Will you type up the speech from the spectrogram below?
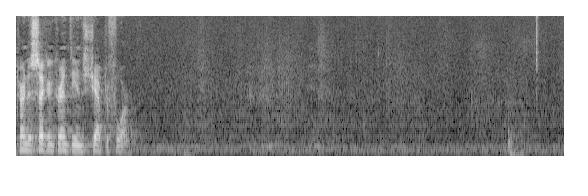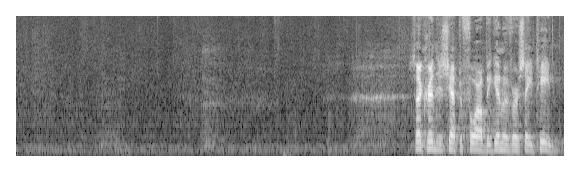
Turn to 2 Corinthians chapter 4. Second Corinthians chapter 4, I'll begin with verse 18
